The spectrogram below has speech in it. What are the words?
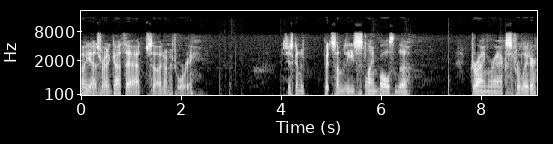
Oh yeah, that's right, I got that, so I don't have to worry. It's just gonna put some of these slime balls in the drying racks for later.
